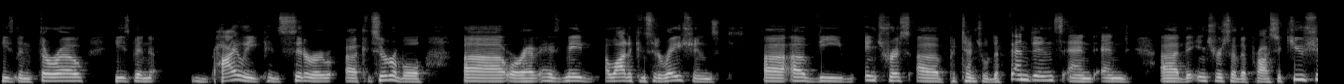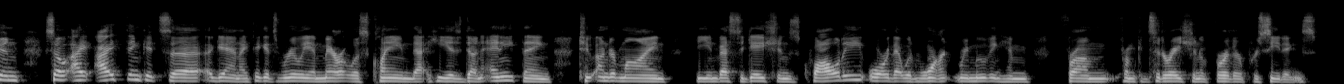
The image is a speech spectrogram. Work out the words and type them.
He's been thorough. He's been highly consider uh, considerable uh, or have, has made a lot of considerations uh, of the interests of potential defendants and and uh, the interests of the prosecution. So I I think it's uh, again I think it's really a meritless claim that he has done anything to undermine the investigation's quality or that would warrant removing him from from consideration of further proceedings.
